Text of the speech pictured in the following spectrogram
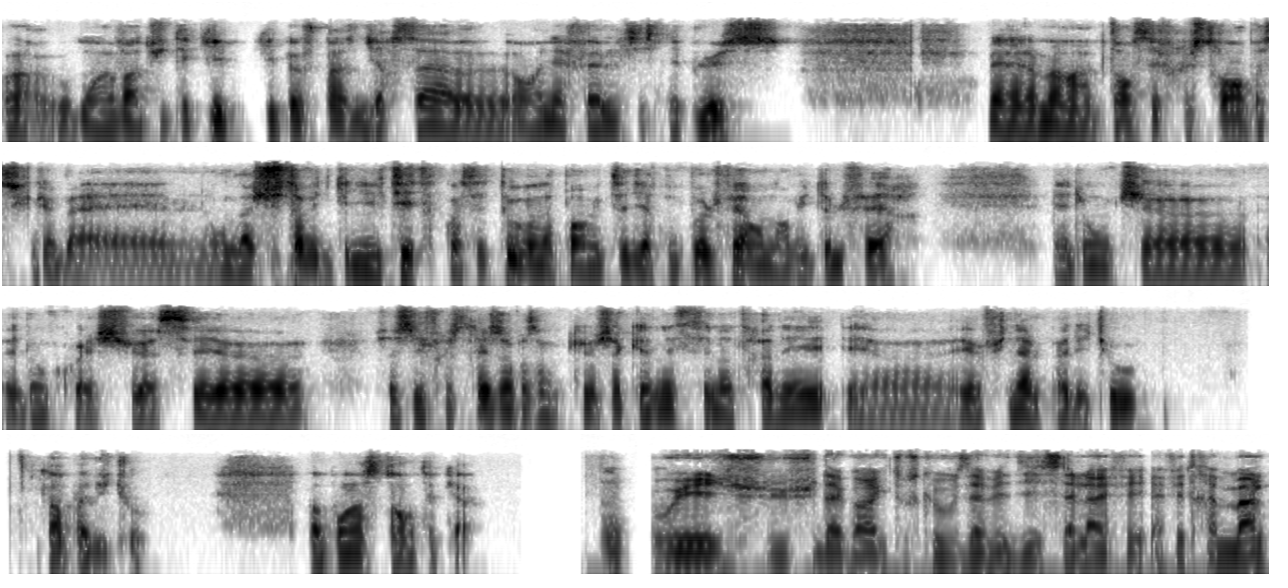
au moins 28 équipes qui peuvent pas se dire ça euh, en NFL si ce n'est plus. Mais, mais, en même temps, c'est frustrant parce que ben, on a juste envie de gagner le titre, quoi. C'est tout. On n'a pas envie de se dire qu'on peut le faire. On a envie de le faire. Et donc, euh, et donc, ouais, je suis assez, euh, je suis frustré. J'ai l'impression que chaque année c'est notre année et, euh, et, au final pas du tout. Enfin, pas du tout. Pas pour l'instant en tout cas. Oui, je, suis d'accord avec tout ce que vous avez dit. Celle-là, elle fait, elle fait très mal.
